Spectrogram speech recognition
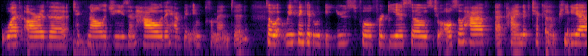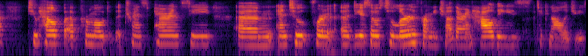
what are the technologies and how they have been implemented. So we think it would be useful for DSOs to also have a kind of technopedia to help uh, promote the transparency um, and to for uh, DSOs to learn from each other and how these technologies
